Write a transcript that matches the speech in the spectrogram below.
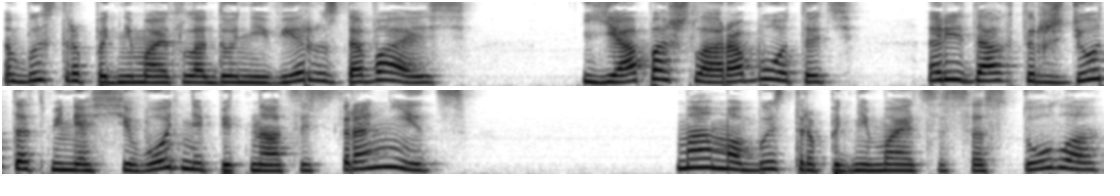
Быстро поднимает ладони вверх, сдаваясь. Я пошла работать. Редактор ждет от меня сегодня 15 страниц. Мама быстро поднимается со стула,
